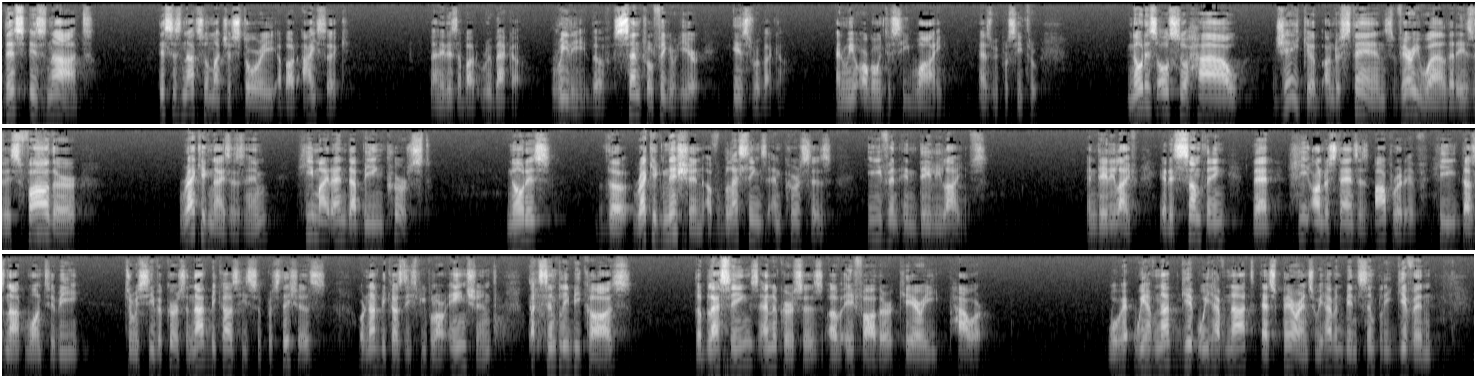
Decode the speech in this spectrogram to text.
This is not this is not so much a story about Isaac than it is about Rebecca. Really, the central figure here is Rebecca. And we are going to see why as we proceed through. Notice also how Jacob understands very well that if his father recognizes him, he might end up being cursed. Notice the recognition of blessings and curses even in daily lives. In daily life, it is something that he understands as operative. He does not want to be to receive a curse, and not because he's superstitious, or not because these people are ancient, but simply because the blessings and the curses of a father carry power. We have not, give, we have not, as parents, we haven't been simply given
